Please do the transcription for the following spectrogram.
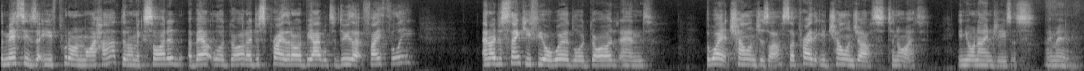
the message that you've put on my heart that I'm excited about, Lord God. I just pray that I would be able to do that faithfully. And I just thank you for your word, Lord God, and the way it challenges us. I pray that you'd challenge us tonight. In your name, Jesus. Amen.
